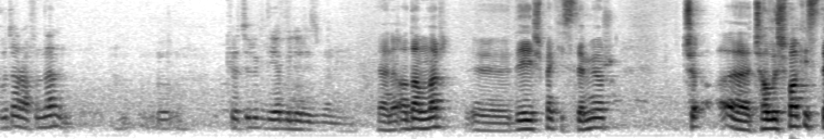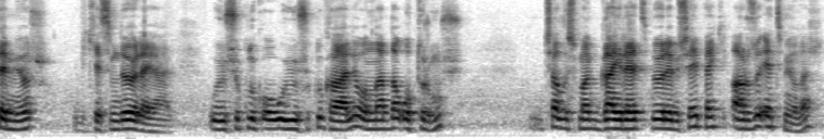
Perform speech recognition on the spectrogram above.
Bu tarafından ı, kötülük diyebiliriz bunu. yani. Yani adamlar e, değişmek istemiyor. Ç- e, çalışmak istemiyor. Bir kesimde öyle yani. Uyuşukluk, o uyuşukluk hali onlarda oturmuş. Çalışmak, gayret böyle bir şey pek arzu etmiyorlar.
